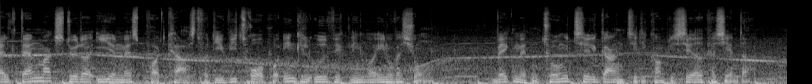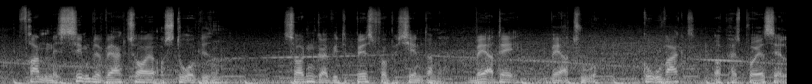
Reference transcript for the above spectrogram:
Falk Danmark støtter IMS podcast, fordi vi tror på enkel udvikling og innovation. Væk med den tunge tilgang til de komplicerede patienter. Frem med simple værktøjer og stor viden. Sådan gør vi det bedst for patienterne. Hver dag, hver tur. God vagt og pas på jer selv.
